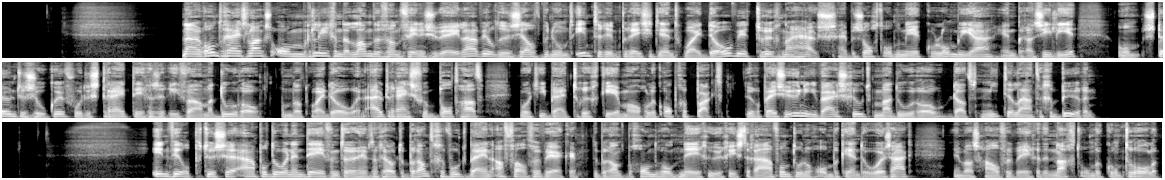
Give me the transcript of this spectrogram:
Na een rondreis langs omliggende landen van Venezuela... wilde zelfbenoemd interim-president Guaido weer terug naar huis. Hij bezocht onder meer Colombia en Brazilië... om steun te zoeken voor de strijd tegen zijn rivaal Maduro. Omdat Guaido een uitreisverbod had... wordt hij bij terugkeer mogelijk opgepakt. De Europese Unie waarschuwt Maduro dat niet te laten gebeuren. In Wilp tussen Apeldoorn en Deventer heeft een grote brand gewoed bij een afvalverwerker. De brand begon rond 9 uur gisteravond, toen nog onbekende oorzaak... en was halverwege de nacht onder controle.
